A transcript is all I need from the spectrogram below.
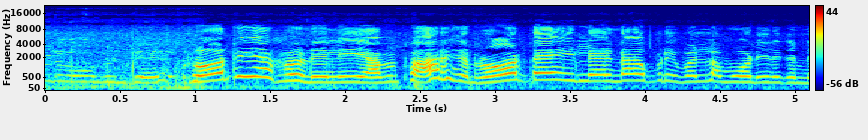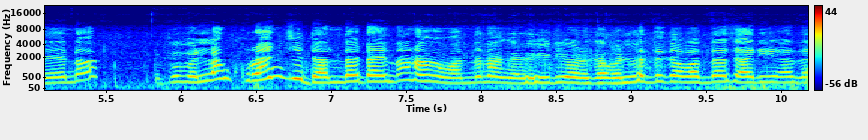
விடுவோம்ட்டு ரோட்டையே காணலையே. அவன் பாருங்க ரோட்டே இல்லைன்னா அப்படி வெள்ளம் ஓடி இருக்குன்னு இப்போ வெள்ளம் குறைஞ்சிட்டு அந்த டைம் தான் நாங்கள் வந்து நாங்கள் வீடியோ எடுக்க. வெள்ளத்துக்கு வந்தால் சரியாத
